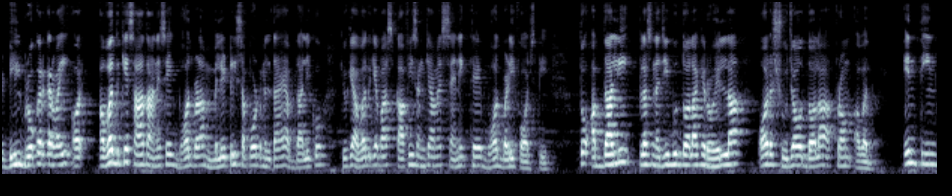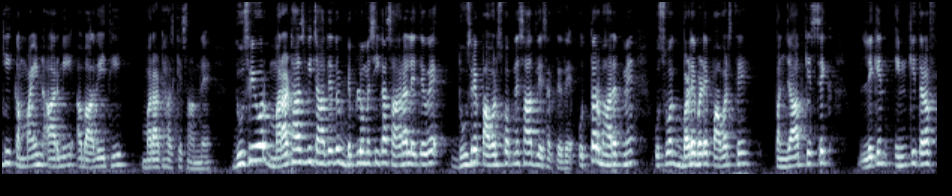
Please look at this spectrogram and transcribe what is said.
डील ब्रोकर करवाई और अवध के साथ आने से एक बहुत बड़ा मिलिट्री सपोर्ट मिलता है अब्दाली को, क्योंकि अवध के पास काफ़ी संख्या में सैनिक थे, बहुत बड़ी फौज थी। तो अब्दाली प्लस नजीबुद्दौला के रोहिल्ला और शुजाउद्दौला फ्रॉम अवध। इन तीन की कंबाइंड आर्मी अब आ गई थी मराठास के सामने। दूसरी ओर मराठास भी चाहते तो डिप्लोमेसी का सहारा लेते हुए दूसरे पावर्स को अपने साथ ले सकते थे। उत्तर भारत में उस वक्त बड़े बड़े पावर्स थे, पंजाब के सिख, लेकिन इनकी तरफ़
